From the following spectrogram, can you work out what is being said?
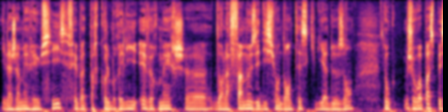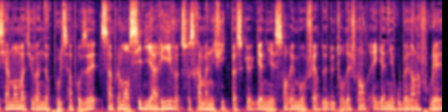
Il n'a jamais réussi. Il s'est fait battre par Colbrelli et Vermeersch euh, dans la fameuse édition dantesque qu'il y a deux ans. Donc, je ne vois pas spécialement Mathieu Van Der Poel s'imposer. Simplement, s'il y arrive, ce sera magnifique parce que gagner sans Remo, faire deux du Tour des Flandres et gagner Roubaix dans la foulée,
